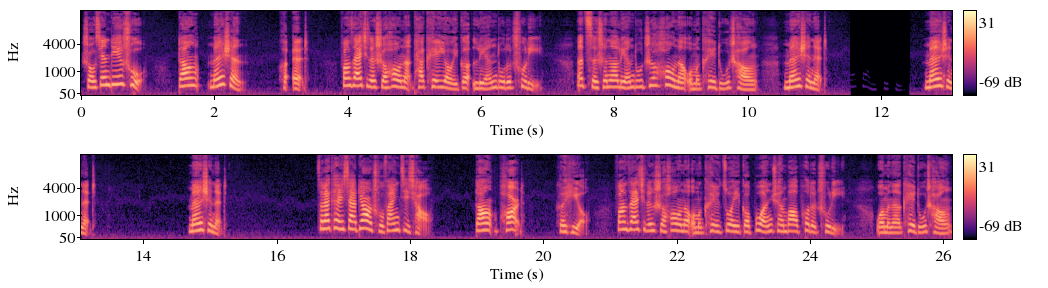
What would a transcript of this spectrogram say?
首先，第一处当 mention 和 it 放在一起的时候呢，它可以有一个连读的处理。那此时呢，连读之后呢，我们可以读成 mention it，mention it，mention it。再来看一下第二处发音技巧，当 part 和 he'll 放在一起的时候呢，我们可以做一个不完全爆破的处理。我们呢可以读成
